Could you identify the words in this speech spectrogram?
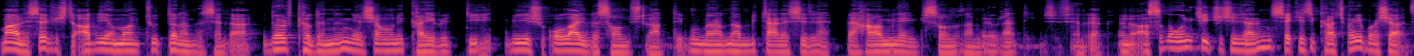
maalesef işte Adıyaman Tut'ta mesela dört kadının yaşamını kaybettiği bir olayla sonuçlandı. Bunlardan bir tanesi de ve hamileymiş sonradan öğrendiğimiz üzere. Yani aslında 12 kişilerin 8'i kaçmayı başardı.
